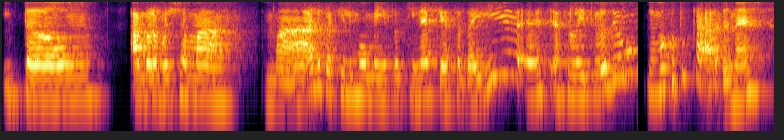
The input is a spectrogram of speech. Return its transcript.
Então, agora eu vou chamar Mário para aquele momento assim, né? Porque essa daí, essa leitura deu, deu uma cutucada, né?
